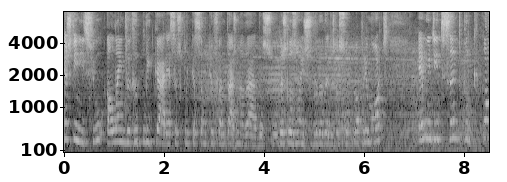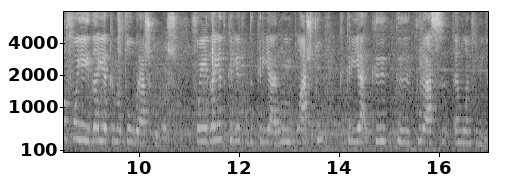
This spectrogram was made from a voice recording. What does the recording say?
este início, além de replicar essa explicação que o fantasma dá da sua, das razões verdadeiras da sua própria morte, é muito interessante porque qual foi a ideia que matou o Brás Cubas? Foi a ideia de criar, de criar um emplasto que, cria, que, que curasse a melancolia.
